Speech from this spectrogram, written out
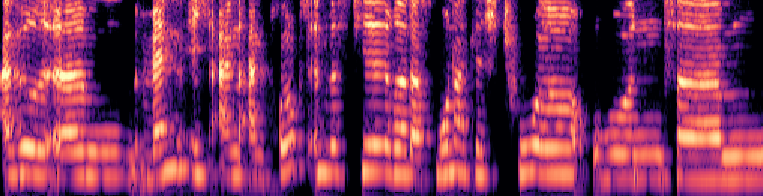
Also ähm, wenn ich ein, ein Produkt investiere, das monatlich tue und ähm,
